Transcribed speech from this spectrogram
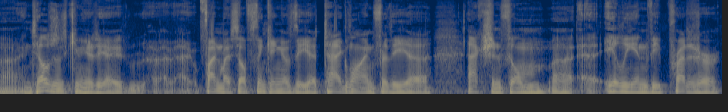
uh, intelligence community, I, I, find myself thinking of the uh, tagline for the action film Alien v Predator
